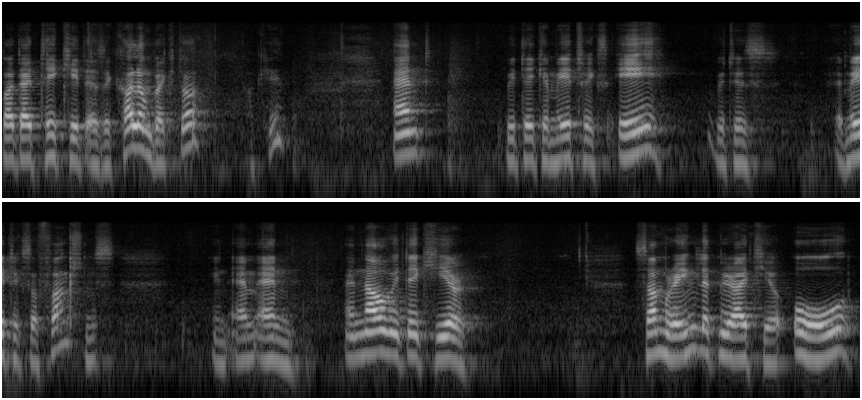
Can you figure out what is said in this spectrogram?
but I take it as a column vector. Okay, And we take a matrix A which is a matrix of functions in Mn. And now we take here some ring. Let me write here O.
